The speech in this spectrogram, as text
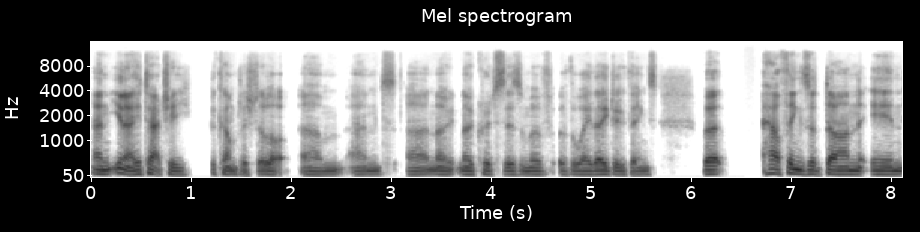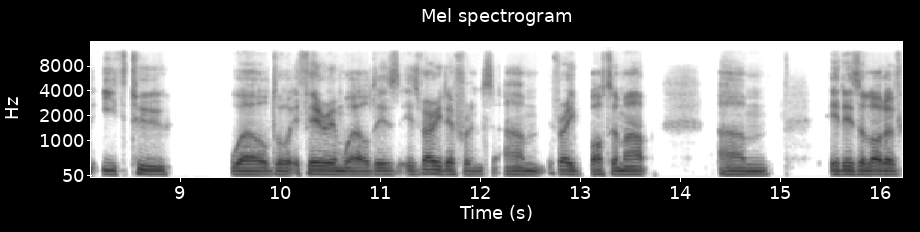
And you know, Hitachi accomplished a lot, um, and uh, no no criticism of of the way they do things, but how things are done in ETH2 world or Ethereum world is is very different. Um, very bottom up. Um, it is a lot of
